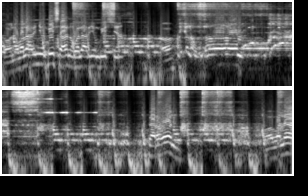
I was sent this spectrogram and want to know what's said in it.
Oh, nawala rin yung base ha. Nawala rin yung base niya. Oh. Karoon. Wala.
